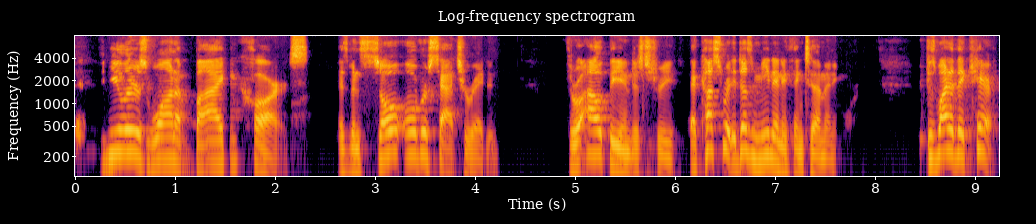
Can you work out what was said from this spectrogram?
that dealers want to buy cars has been so oversaturated throughout the industry that customer, it doesn't mean anything to them anymore. Because why do they care?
